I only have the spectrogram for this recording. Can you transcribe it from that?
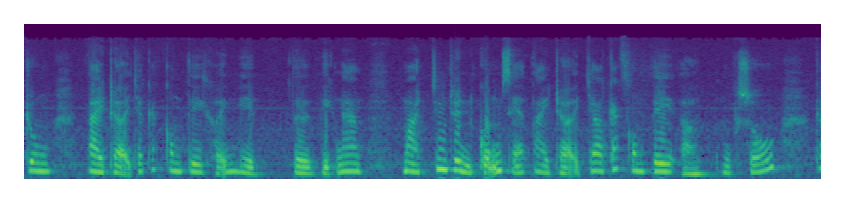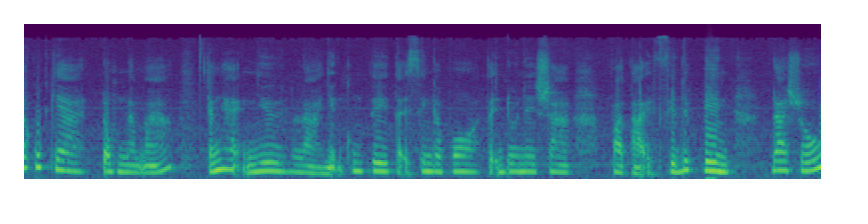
trung tài trợ cho các công ty khởi nghiệp từ Việt Nam mà chương trình cũng sẽ tài trợ cho các công ty ở một số các quốc gia Đông Nam Á, chẳng hạn như là những công ty tại Singapore, tại Indonesia và tại Philippines. Đa số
